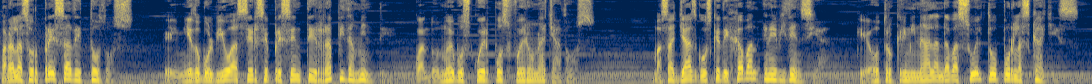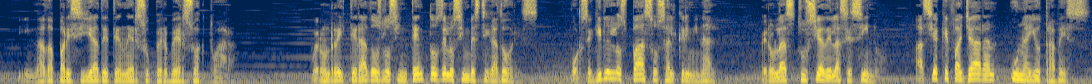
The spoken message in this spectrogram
para la sorpresa de todos, el miedo volvió a hacerse presente rápidamente cuando nuevos cuerpos fueron hallados. Más hallazgos que dejaban en evidencia que otro criminal andaba suelto por las calles y nada parecía detener su perverso actuar. Fueron reiterados los intentos de los investigadores por seguirle los pasos al criminal, pero la astucia del asesino hacía que fallaran una y otra vez.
